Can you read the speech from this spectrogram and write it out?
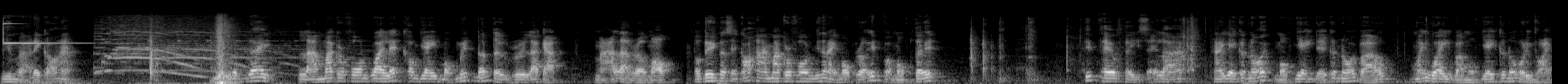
Nhưng mà ở đây có ha. Mình đây là microphone wireless không dây, một mic đến từ Relacat mã là R1 đầu tiên ta sẽ có hai microphone như thế này, một RX và một TX tiếp theo thì sẽ là hai dây kết nối, một dây để kết nối vào máy quay và một dây kết nối vào điện thoại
